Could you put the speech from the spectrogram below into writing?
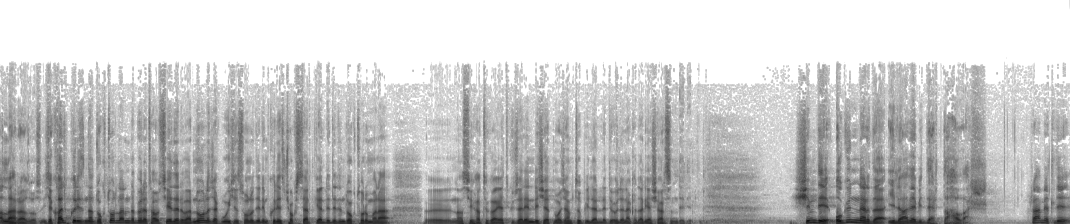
Allah razı olsun. İşte kalp krizinden doktorların da böyle tavsiyeleri var. Ne olacak bu işin sonu dedim. Kriz çok sert geldi dedim. Doktorum bana e, nasihatı gayet güzel. Endişe etme hocam tıp ilerledi ölene kadar yaşarsın dedi. Şimdi o günlerde ilave bir dert daha var. Rahmetli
